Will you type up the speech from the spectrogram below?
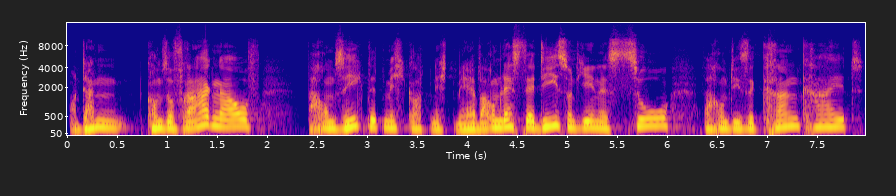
Und dann kommen so Fragen auf, warum segnet mich Gott nicht mehr? Warum lässt er dies und jenes zu? Warum diese Krankheit?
